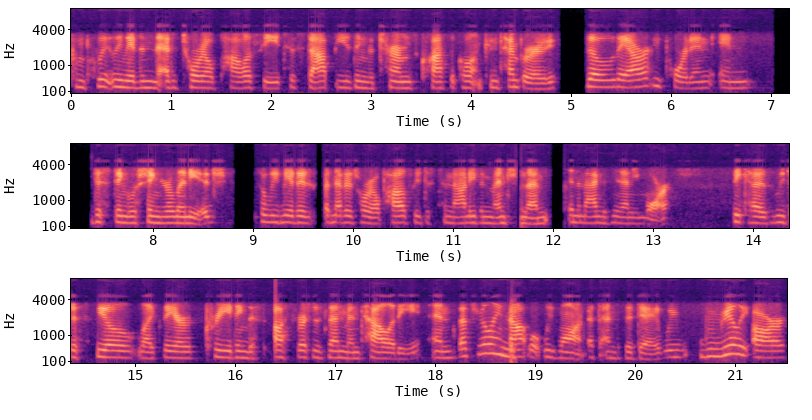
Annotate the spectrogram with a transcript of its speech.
completely made an editorial policy to stop using the terms classical and contemporary, though they are important in distinguishing your lineage. So we made it an editorial policy just to not even mention them in the magazine anymore because we just feel like they are creating this us versus them mentality. And that's really not what we want at the end of the day. We, we really are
